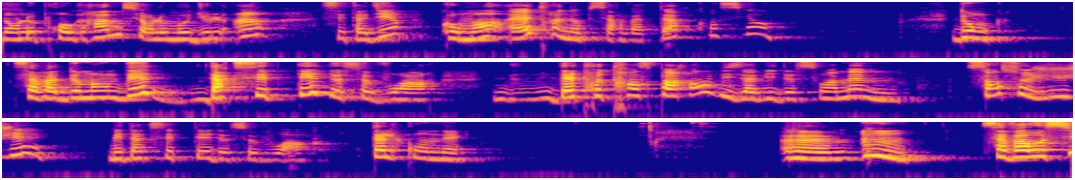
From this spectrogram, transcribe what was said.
dans le programme sur le module 1, c'est-à-dire comment être un observateur conscient. Donc, ça va demander d'accepter de se voir, d'être transparent vis-à-vis de soi-même, sans se juger, mais d'accepter de se voir tel qu'on est. Euh, ça va aussi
